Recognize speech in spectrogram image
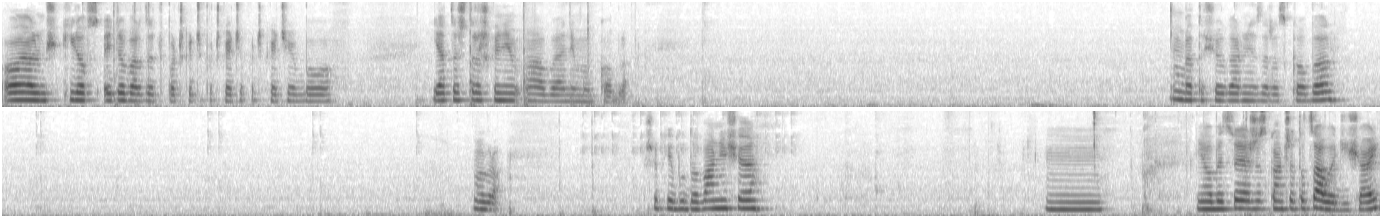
Oj, ale mi się kilo... ws- Ej, dobra, to poczekajcie, poczekajcie, poczekajcie, bo... Ja też troszkę nie... A, bo ja nie mam kobla. Dobra, to się ogarnie zaraz kobel. Dobra. Szybkie budowanie się. Mm. Nie obiecuję, że skończę to całe dzisiaj.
